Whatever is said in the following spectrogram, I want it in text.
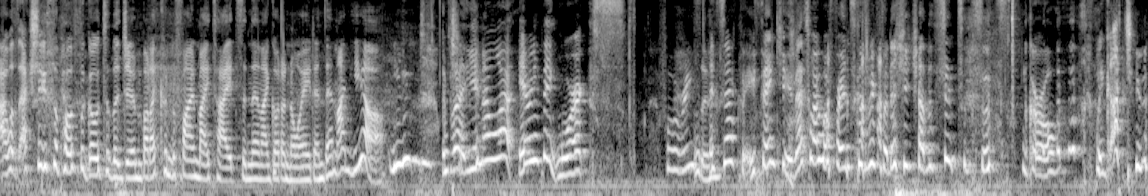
I was actually supposed to go to the gym, but I couldn't find my tights, and then I got annoyed, and then I'm here but you know what? Everything works. For a reason. Exactly. Thank you. That's why we're friends because we finish each other's sentences. Girl, We got you.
